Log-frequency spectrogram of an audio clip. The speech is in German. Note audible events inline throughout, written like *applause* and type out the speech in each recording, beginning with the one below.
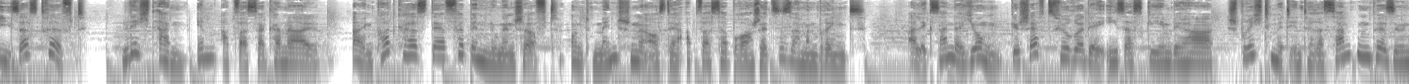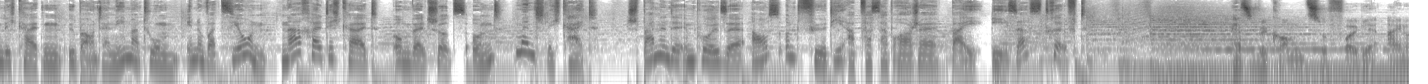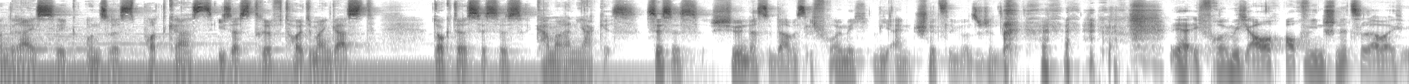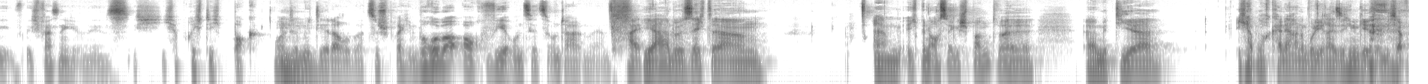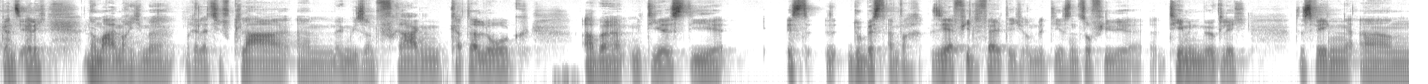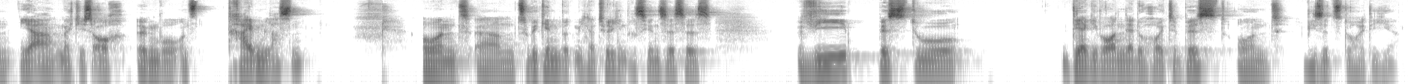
Isas trifft. Licht an im Abwasserkanal. Ein Podcast, der Verbindungen schafft und Menschen aus der Abwasserbranche zusammenbringt. Alexander Jung, Geschäftsführer der ISAS GmbH, spricht mit interessanten Persönlichkeiten über Unternehmertum, Innovation, Nachhaltigkeit, Umweltschutz und Menschlichkeit. Spannende Impulse aus und für die Abwasserbranche bei ISAS trifft. Herzlich willkommen zur Folge 31 unseres Podcasts Isas trifft. Heute mein Gast Dr. Sissis Kamaraniakis. Sissis, schön, dass du da bist. Ich freue mich wie ein Schnitzel, wie uns so schön sagt. ja, ich freue mich auch, auch wie ein Schnitzel, aber ich, ich weiß nicht, ich, ich habe richtig Bock, heute mhm. mit dir darüber zu sprechen, worüber auch wir uns jetzt unterhalten werden. Hi. Ja, du bist echt, ähm, ähm, ich bin auch sehr gespannt, weil äh, mit dir ich habe noch keine Ahnung, wo die Reise hingeht. Und ich habe ganz *laughs* ehrlich, normal mache ich immer relativ klar ähm, irgendwie so einen Fragenkatalog. Aber mit dir ist die, ist, du bist einfach sehr vielfältig und mit dir sind so viele Themen möglich. Deswegen, ähm, ja, möchte ich es auch irgendwo uns treiben lassen. Und ähm, zu Beginn wird mich natürlich interessieren, Sissis, wie bist du der geworden, der du heute bist und wie sitzt du heute hier?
